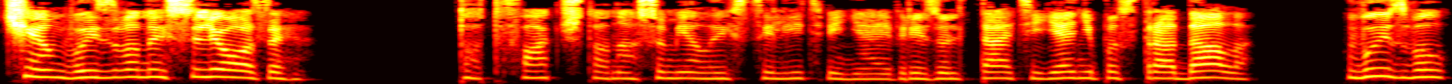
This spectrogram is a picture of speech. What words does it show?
чем вызваны слезы. Тот факт, что она сумела исцелить меня, и в результате я не пострадала, вызвал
